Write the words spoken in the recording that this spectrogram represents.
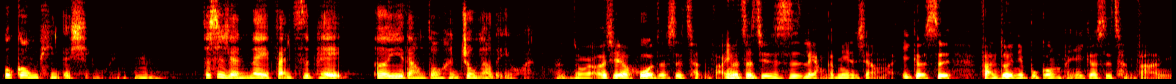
不公平的行为。嗯，这是人类反支配恶意当中很重要的一环。很重要，而且或者是惩罚，因为这其实是两个面向嘛，一个是反对你不公平，一个是惩罚你。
